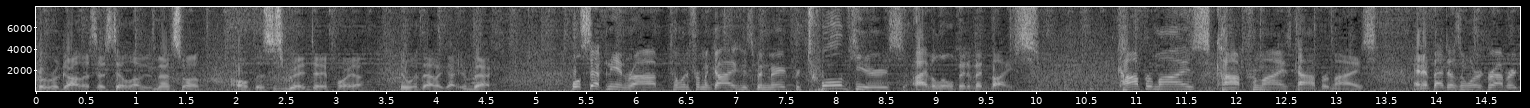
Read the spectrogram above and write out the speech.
But regardless, I still love you, man. So I hope this is a great day for you. And with that, I got your back. Well, Stephanie and Rob, coming from a guy who's been married for 12 years, I have a little bit of advice. Compromise, compromise, compromise. And if that doesn't work, Robert,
